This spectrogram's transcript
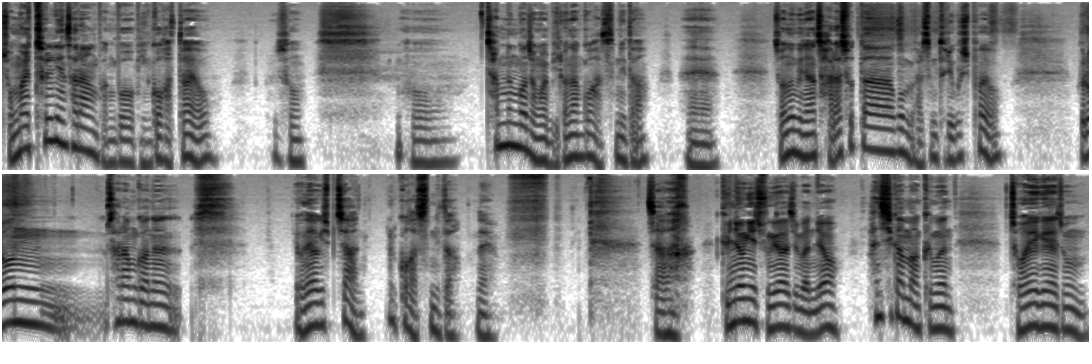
정말 틀린 사랑 방법인 것 같아요. 그래서, 뭐, 참는 건 정말 미련한 것 같습니다. 예. 네. 저는 그냥 잘하셨다고 말씀드리고 싶어요. 그런 사람과는 연애하기 쉽지 않을 것 같습니다. 네. 자, 균형이 중요하지만요. 한 시간만큼은 저에게 좀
